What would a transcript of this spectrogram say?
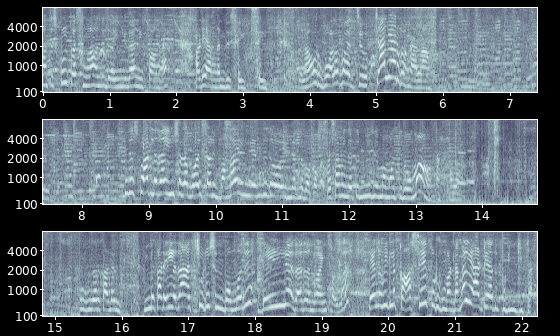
மற்ற ஸ்கூல் பசங்கலாம் வந்து இங்க தான் நிப்பாங்க. அப்படியே அங்கேருந்து சைட் சைட் இதெல்லாம் ஒரு பொழப்பாச்சு ஜாலியா இருக்கும் எல்லாம். இந்த ஸ்பாட்ல தான் யூஸ்வலாக பாய்ஸ் தான் நிற்பாங்க இங்க இருந்து இதோ இந்த இடத்துல பார்ப்பாங்க. பேசாம இந்த இடத்துல மியூசியமா மாத்திடுவோமா? இங்க ஒரு கடை இந்த கடையில தான் அச்சு டியூஷன் போகும்போது டெய்லி ஏதாவது வந்து வாங்கி சாப்பிடுவேன். எங்க வீட்ல காசே கொடுக்க மாட்டாங்க. யார்ட்டையாவது பிடுங்கிப்பேன்.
